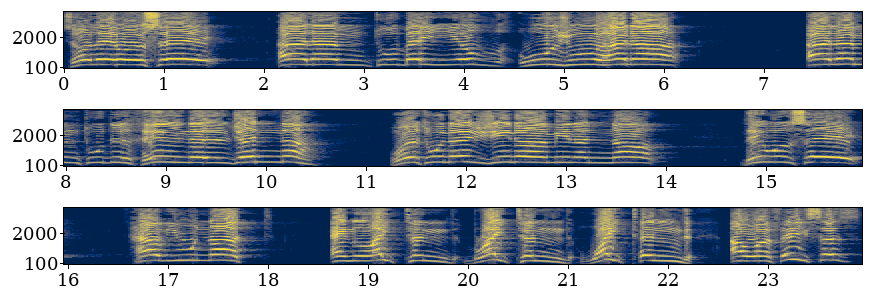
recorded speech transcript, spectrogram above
So they will say, ألم تبيض وجوهنا ألم تدخلنا الجنة وتنجنا من النار They will say, have you not enlightened, brightened, whitened our faces?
